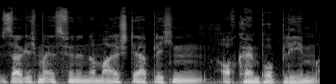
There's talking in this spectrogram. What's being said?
sage ich mal, ist für einen Normalsterblichen auch kein Problem.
